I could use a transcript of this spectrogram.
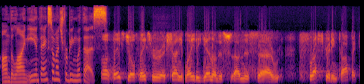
on the line. Ian, thanks so much for being with us. Oh, thanks, Jill. Thanks for uh, shining light again on this on this uh, frustrating topic.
